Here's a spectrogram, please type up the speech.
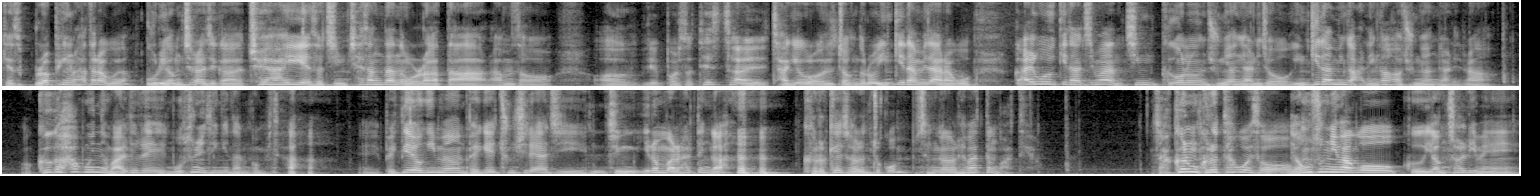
계속 블러핑을 하더라고요. 우리 영철 아재가 최하위에서 지금 최상단으로 올라갔다 하면서 어 이제 벌써 테스트할 자격을 얻을 정도로 인기남이다라고 깔고 있긴 하지만 지금 그거는 중요한 게 아니죠. 인기남인가 아닌가가 중요한 게 아니라 어, 그가 하고 있는 말들에 모순이 생긴다는 겁니다. 예, 100대 0이면 100에 충실해야지. 지금 이런 말을 할 땐가? 그렇게 저는 조금 생각을 해봤던 것 같아요. 자, 그럼 그렇다고 해서 영숙님하고 그 영철님의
